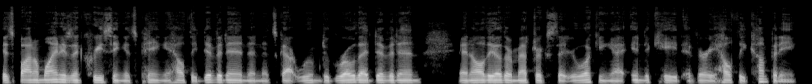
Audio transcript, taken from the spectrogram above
its bottom line is increasing, it's paying a healthy dividend and it's got room to grow that dividend and all the other metrics that you're looking at indicate a very healthy company,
